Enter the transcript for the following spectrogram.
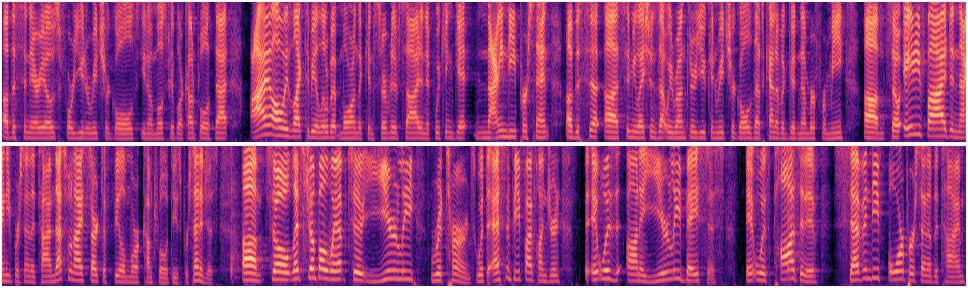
of the scenarios for you to reach your goals, you know, most people are comfortable with that. I always like to be a little bit more on the conservative side. And if we can get 90% of the uh, simulations that we run through, you can reach your goals. That's kind of a good number for me. Um, so 85 to 90% of the time, that's when I start to feel more comfortable with these percentages. Um, so let's jump all the way up to yearly returns. With the S&P 500, it was on a yearly basis it was positive 74% of the time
